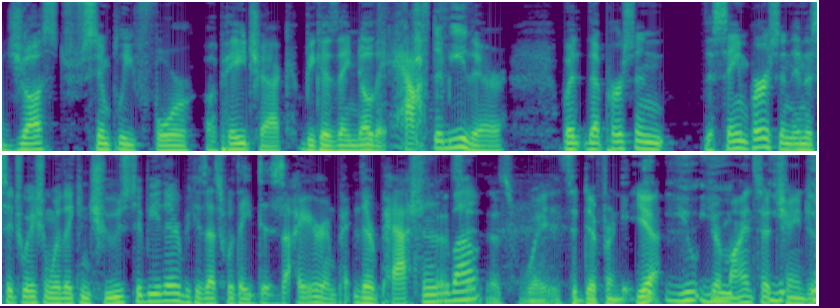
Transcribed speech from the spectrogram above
just simply for a paycheck because they know they have to be there. But that person the same person in a situation where they can choose to be there because that's what they desire and pa- they're passionate that's, about it. that's way it's a different yeah you, your mindset you- changes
